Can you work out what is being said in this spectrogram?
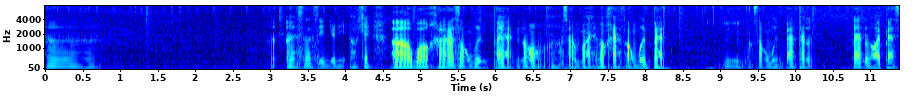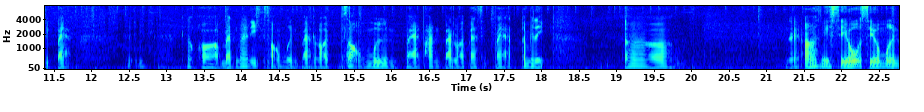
อ่าแอดซัสซินอยู่นี่ โอเคอ่าวอลค่าสองหมื่นแปดเนาะสามใบวอลค่าสองหมื่นแปดสองหมื่นแปดแปดแปดร้อยแปดสิบแปดแล้วก็แบทแมนอีกสองหมื่นแปดร้อยสองหมื่นแปดพันแปดร้อยแปดสิบแปดแล้วมีอะไรอีกเอ่อไหนอ๋อมีซิลซิลหมื่น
